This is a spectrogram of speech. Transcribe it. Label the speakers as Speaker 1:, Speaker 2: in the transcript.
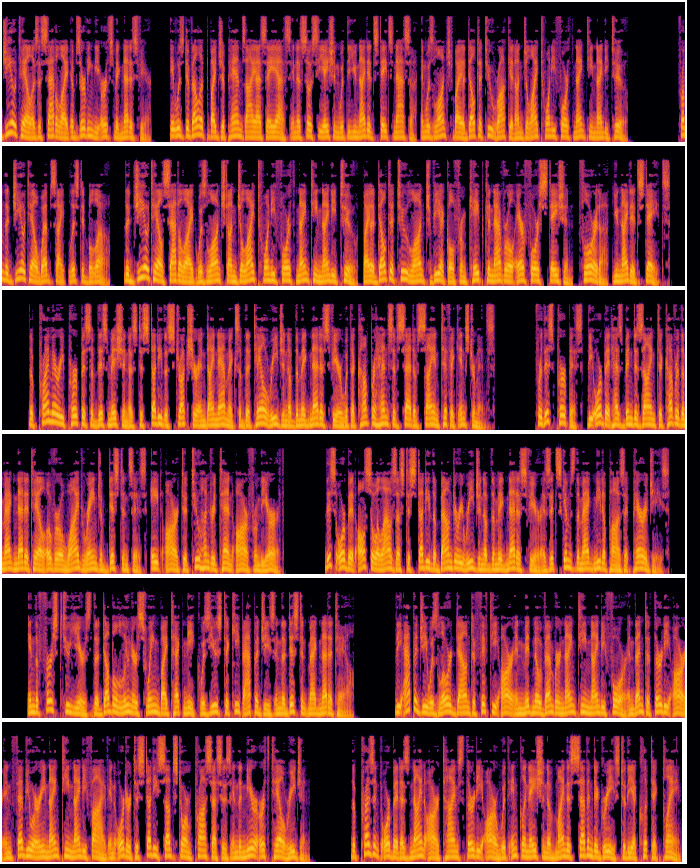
Speaker 1: GeoTail is a satellite observing the Earth's magnetosphere. It was developed by Japan's ISAS in association with the United States NASA, and was launched by a Delta II rocket on July 24, 1992. From the GeoTail website listed below, the GeoTail satellite was launched on July 24, 1992, by a Delta II launch vehicle from Cape Canaveral Air Force Station, Florida, United States. The primary purpose of this mission is to study the structure and dynamics of the tail region of the magnetosphere with a comprehensive set of scientific instruments. For this purpose, the orbit has been designed to cover the magnetotail over a wide range of distances, 8 r to 210 r from the Earth. This orbit also allows us to study the boundary region of the magnetosphere as it skims the magnetopause at perigee. In the first two years the double lunar swing-by technique was used to keep apogees in the distant magnetotail. The apogee was lowered down to 50 R in mid-November 1994 and then to 30 R in February 1995 in order to study substorm processes in the near-Earth tail region. The present orbit is 9 R times 30 R with inclination of 7 degrees to the ecliptic plane.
